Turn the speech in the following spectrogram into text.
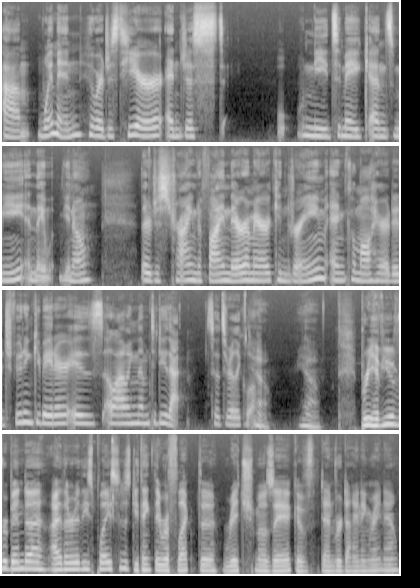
Um, women who are just here and just need to make ends meet and they you know they're just trying to find their american dream and Comal heritage food incubator is allowing them to do that so it's really cool Yeah, yeah. Bree, have you ever been to either of these places? Do you think they reflect the rich mosaic of Denver dining right now?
